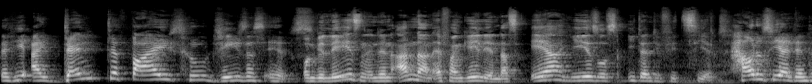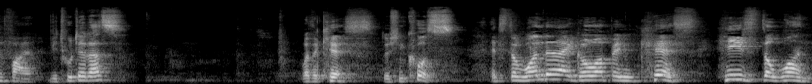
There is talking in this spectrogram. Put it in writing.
that he identifies who Jesus is. Und wir lesen in den anderen Evangelien, dass er Jesus identifiziert. How does he identify him? Wie tut er das? With a kiss. Durch einen Kuss. It's the one that I go up and kiss. He's the one.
